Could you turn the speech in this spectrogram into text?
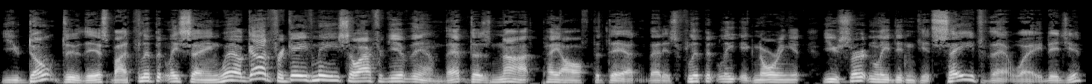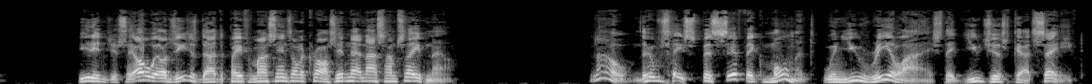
You don't do this by flippantly saying, well, God forgave me, so I forgive them. That does not pay off the debt. That is flippantly ignoring it. You certainly didn't get saved that way, did you? You didn't just say, oh, well, Jesus died to pay for my sins on the cross. Isn't that nice? I'm saved now. No, there was a specific moment when you realized that you just got saved,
